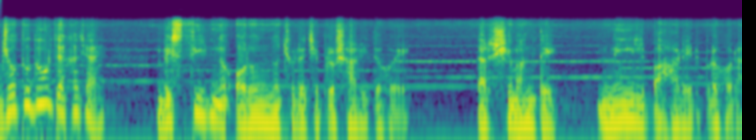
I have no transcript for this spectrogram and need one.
যত দূর দেখা যায়, বিস্তীর্ণ অরণ্য চলেছে প্রসারিত হয়ে। তার সীমান্তে নীল পাহাড়ের প্রহরা।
